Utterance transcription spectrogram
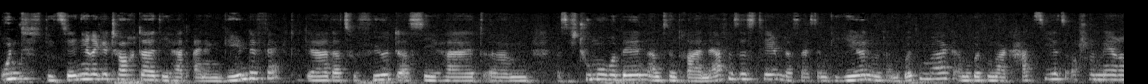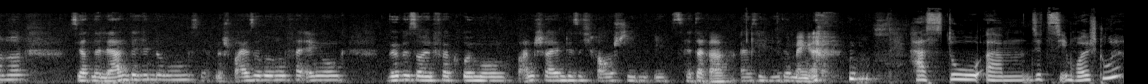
Und die zehnjährige Tochter, die hat einen Gendefekt, der dazu führt, dass sie halt, ähm, dass sich Tumore bilden am zentralen Nervensystem, das heißt im Gehirn und am Rückenmark. Am Rückenmark hat sie jetzt auch schon mehrere. Sie hat eine Lernbehinderung, sie hat eine Speiseröhrenverengung, Wirbelsäulenverkrümmung, Bandscheiben, die sich rausschieben, etc. Also jede Menge. Hast du, ähm, sitzt sie im Rollstuhl?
